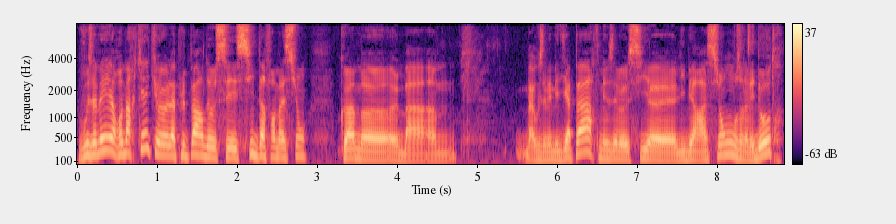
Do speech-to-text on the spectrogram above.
Vous avez remarqué que la plupart de ces sites d'information, comme euh, bah, bah, vous avez Mediapart, mais vous avez aussi euh, Libération, vous en avez d'autres.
